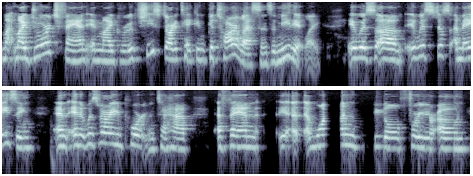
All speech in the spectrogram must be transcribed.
my, my George fan in my group, she started taking guitar lessons immediately. It was, um, it was just amazing. And, and it was very important to have a fan, one Beatle for your own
